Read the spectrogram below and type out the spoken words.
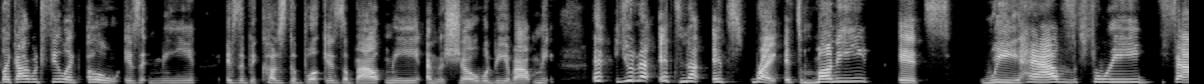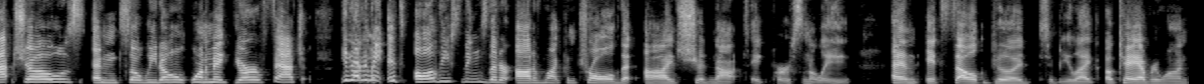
like i would feel like oh is it me is it because the book is about me and the show would be about me it you know it's not it's right it's money it's we have three fat shows and so we don't want to make your fat show. you know what i mean it's all these things that are out of my control that i should not take personally and it felt good to be like okay everyone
